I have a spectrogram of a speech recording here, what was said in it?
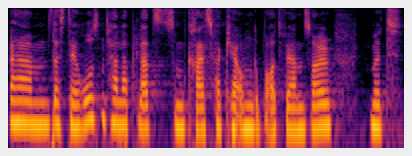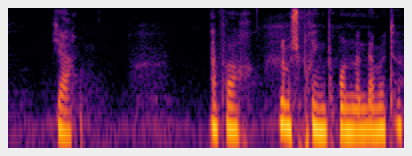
ähm, dass der Rosenthaler Platz zum Kreisverkehr umgebaut werden soll mit, ja, einfach einem Springbrunnen in der Mitte.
